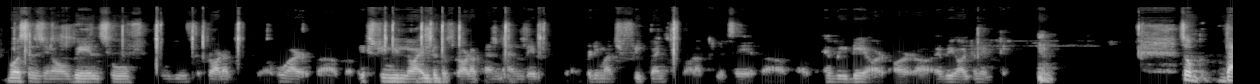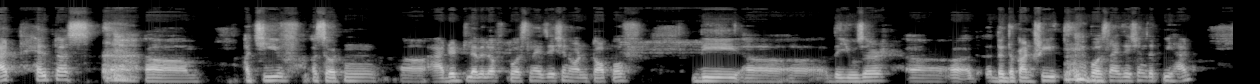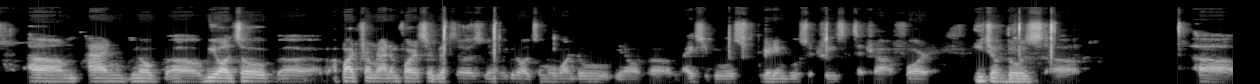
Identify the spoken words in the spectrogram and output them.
versus you know whales who've who use the product who are uh, extremely loyal to the product and, and they've pretty much frequent the product, let's say uh, every day or, or uh, every alternate day. so that helped us um, achieve a certain uh, added level of personalization on top of the uh, uh, the user the, the country personalization that we had um, and you know uh, we also uh, apart from random forest regressors you know we could also move on to you know uh, XGBoost, gradient boosted trees etc for each of those uh, uh,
